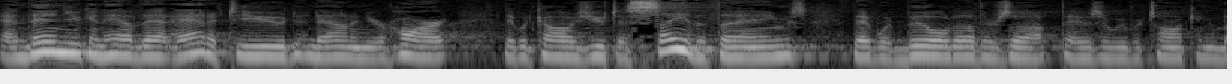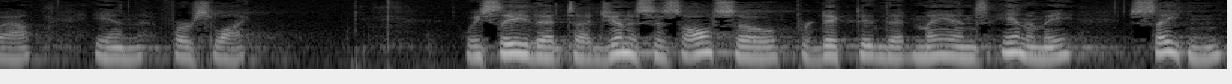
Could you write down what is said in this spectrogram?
And then you can have that attitude down in your heart that would cause you to say the things that would build others up, as we were talking about in First Light. We see that uh, Genesis also predicted that man's enemy, Satan,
